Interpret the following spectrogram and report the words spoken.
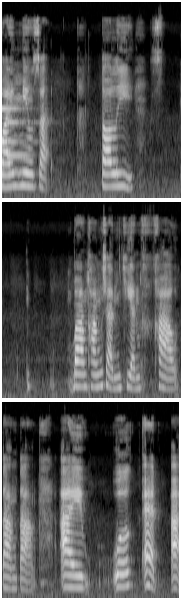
write music story บางครั้งฉันเขียนข่าวต่างๆ I work at a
